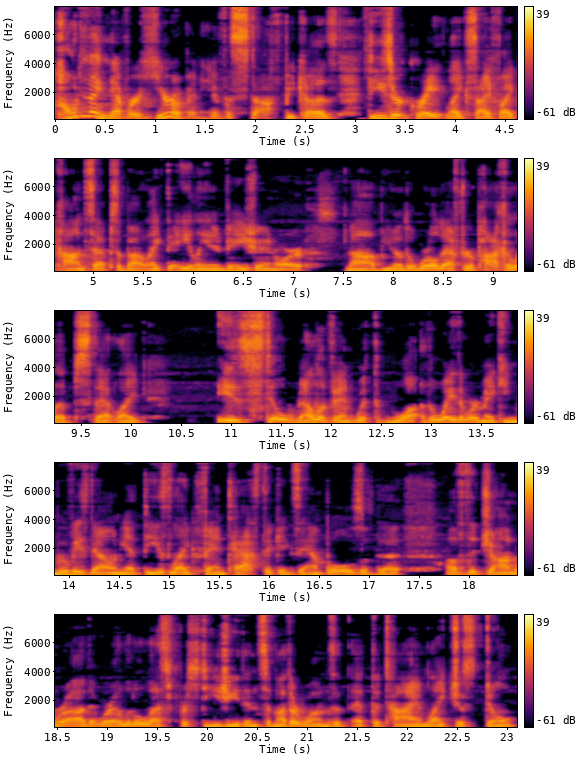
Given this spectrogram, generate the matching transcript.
how did i never hear of any of this stuff? Because these are great like sci-fi concepts about like the alien invasion or uh, you know the world after apocalypse that like is still relevant with what the way that we're making movies now and yet these like fantastic examples of the of the genre that were a little less prestigey than some other ones at, at the time, like just don't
